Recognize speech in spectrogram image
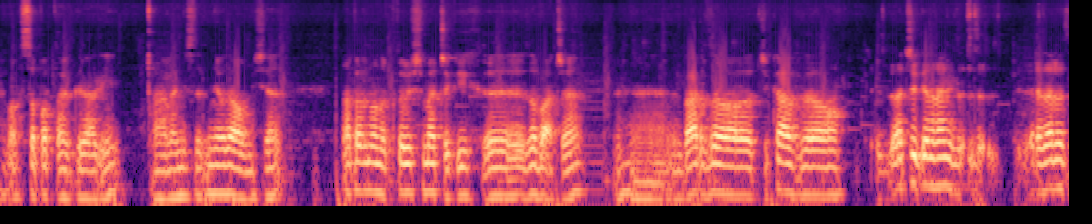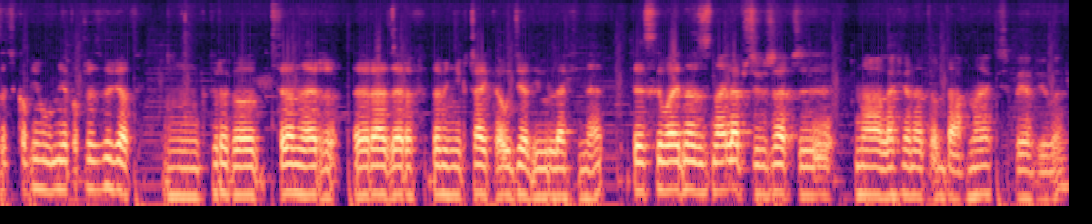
Chyba w Sopotach grali, ale niestety nie udało mi się. Na pewno no, któryś meczyk ich y, zobaczę. Y, bardzo ciekawe, znaczy generalnie radar zaciekawił mnie poprzez wywiad, y, którego trener rezerw Dominik Czajka udzielił Lechinet. To jest chyba jedna z najlepszych rzeczy na Lechinet od dawna, jak się pojawiły.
